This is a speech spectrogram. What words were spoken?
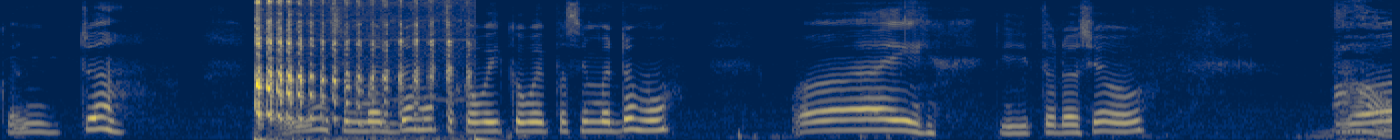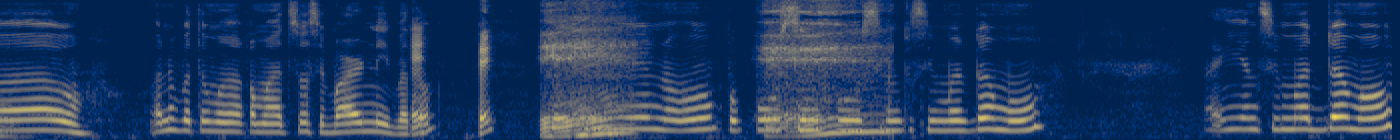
Ganda. Ayun si madam oh. Pakaway-kaway pa si madam oh. Ay. Dito na siya oh. Wow. Ano ba to mga kamatso? Si Barney ba to? Eh? Ayan oh, pupusing-pusing pa si madam oh. Ayan si madam oh.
